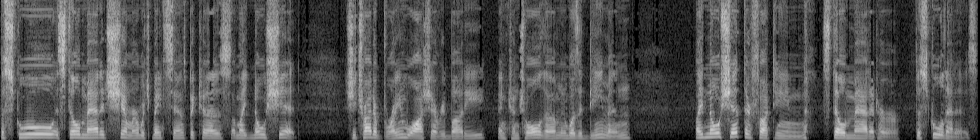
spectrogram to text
The school is still mad at Shimmer, which makes sense because I'm like, no shit. She tried to brainwash everybody and control them and was a demon. Like, no shit, they're fucking still mad at her. The school, that is.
